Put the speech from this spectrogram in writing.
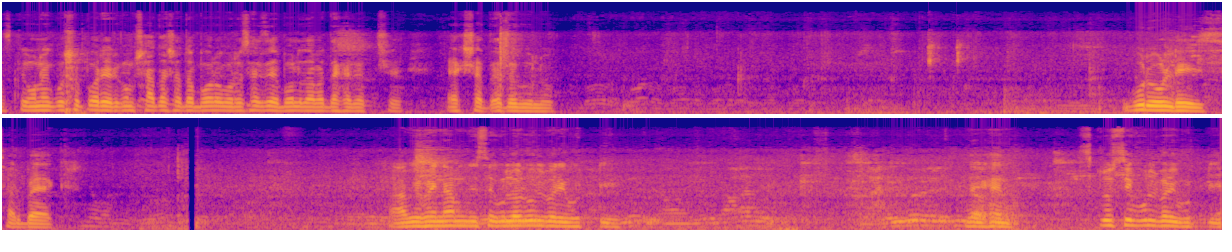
আজকে অনেক বছর পরে এরকম সাদা সাদা বড় বড় সাইজের বলদ আবার দেখা যাচ্ছে একসাথে এতগুলো। গুড ওল্ড এজ আর ব্যাক আমি ভাই নাম দিচ্ছে এগুলো উলবাড়ি ভুট্টি। দেখেন এক্সক্লুসিভ উলবাড়ি ভুট্টি।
